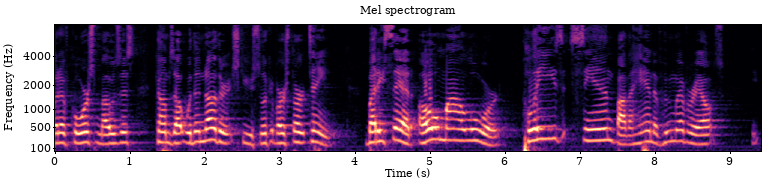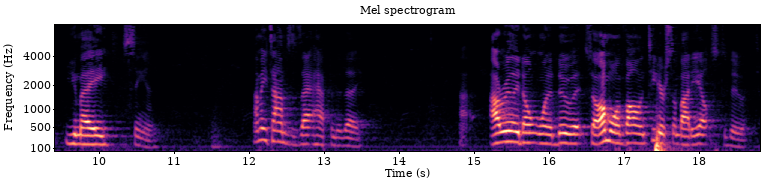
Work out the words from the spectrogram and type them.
But of course, Moses comes up with another excuse. Look at verse 13. But he said, Oh my Lord, please send by the hand of whomever else you may send. How many times does that happen today? I, I really don't want to do it, so I'm going to volunteer somebody else to do it.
